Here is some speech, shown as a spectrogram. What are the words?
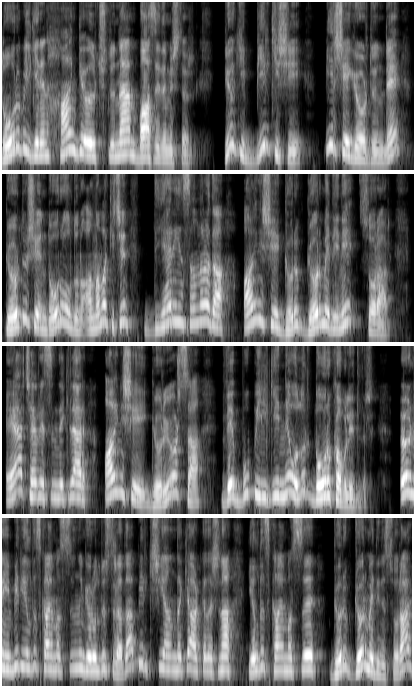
doğru bilginin hangi ölçütünden bahsedilmiştir? Diyor ki bir kişi bir şey gördüğünde gördüğü şeyin doğru olduğunu anlamak için diğer insanlara da aynı şeyi görüp görmediğini sorar. Eğer çevresindekiler aynı şeyi görüyorsa ve bu bilgi ne olur? Doğru kabul edilir. Örneğin bir yıldız kaymasının görüldüğü sırada bir kişi yanındaki arkadaşına yıldız kayması görüp görmediğini sorar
